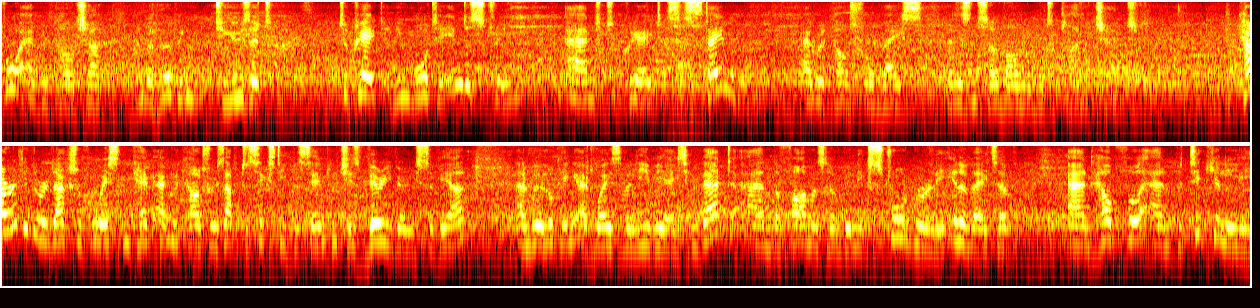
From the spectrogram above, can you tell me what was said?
for agriculture and we're hoping to use it to create a new water industry and to create a sustainable agricultural base that isn't so vulnerable to climate change. Currently the reduction for Western Cape agriculture is up to 60%, which is very, very severe, and we're looking at ways of alleviating that, and the farmers have been extraordinarily innovative and helpful, and particularly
